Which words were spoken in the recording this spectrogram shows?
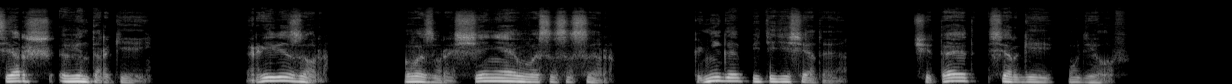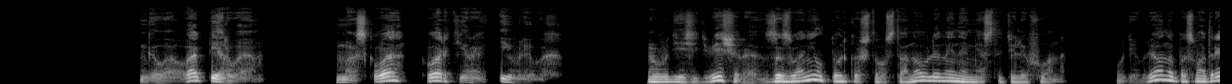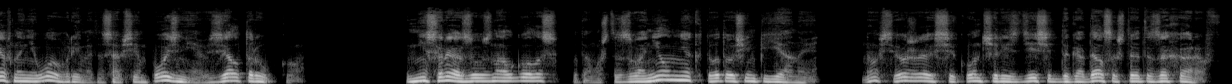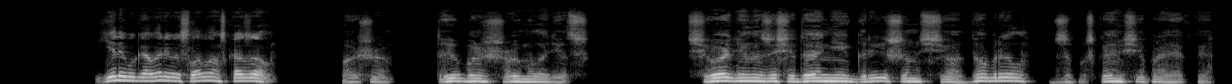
Серж Винтеркей. Ревизор. Возвращение в СССР. Книга 50. Читает Сергей Уделов. Глава первая. Москва. Квартира Ивлевых. В десять вечера зазвонил только что установленный на место телефон. Удивленно посмотрев на него, время-то совсем позднее, взял трубку. Не сразу узнал голос, потому что звонил мне кто-то очень пьяный. Но все же секунд через десять догадался, что это Захаров. Еле выговаривая слова, он сказал. — Паша, ты большой молодец. Сегодня на заседании Гришин все одобрил, запускаем все проекты.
